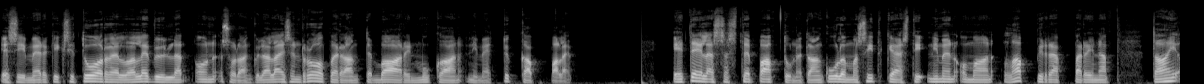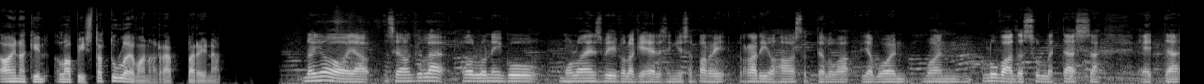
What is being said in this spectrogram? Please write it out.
Esimerkiksi tuoreella levyllä on sodankyläläisen Rooperante Baarin mukaan nimetty kappale. Etelässä Stepa tunnetaan kuulemma sitkeästi nimenomaan lappiräppärinä tai ainakin Lapista tulevana räppärinä. No joo, ja se on kyllä ollut niin kuin, mulla on ensi viikollakin Helsingissä pari radiohaastattelua ja voin, voin luvata sulle tässä, että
